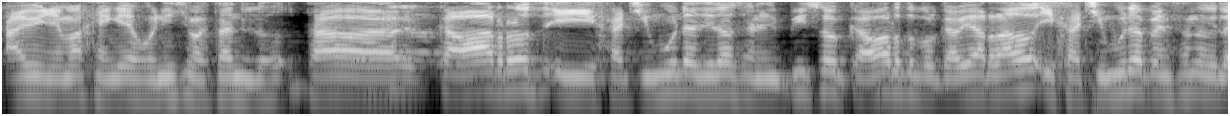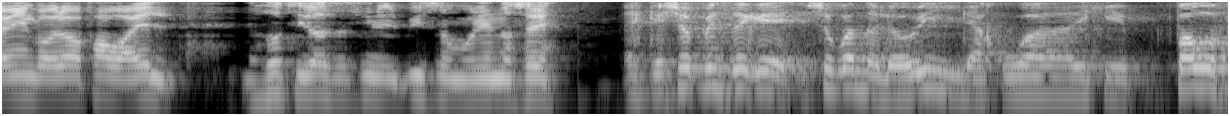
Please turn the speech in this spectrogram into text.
Hay una imagen que es buenísima. Está Cabarrot y Hachimura tirados en el piso. Cabarrot porque había errado y Hachimura pensando que le habían cobrado FAO a él. Los dos tirados así en el piso muriéndose. Es que yo pensé que, yo cuando lo vi la jugada dije, Favo,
